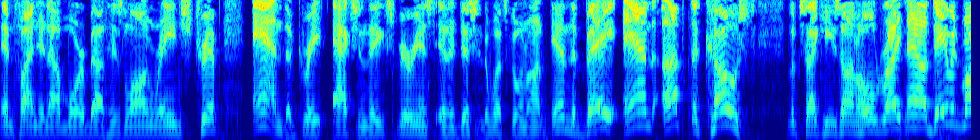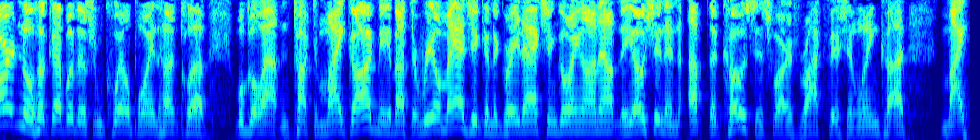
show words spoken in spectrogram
and finding out more about his long range trip and the great action they experienced in addition to what's going on in the Bay and up the coast. Looks like he's on hold right now. David Martin will hook up with us from Quail Point Hunt Club. We'll go out and talk to Mike Aughney about the Reel Magic and the great action going on out in the ocean and up the coast as far as rockfish and lingcod. Mike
